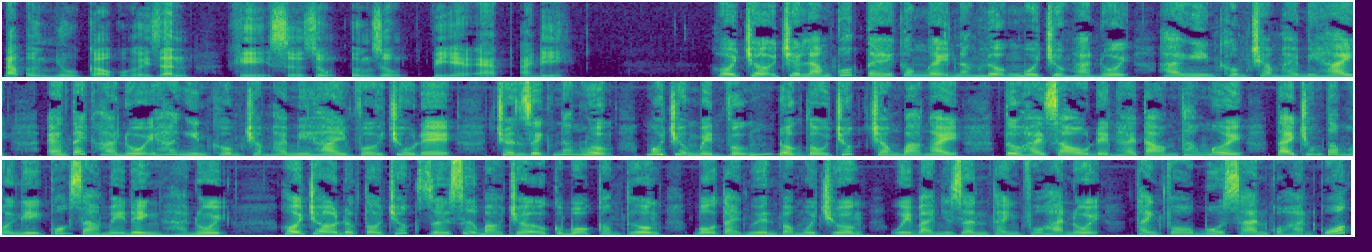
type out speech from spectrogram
đáp ứng nhu cầu của người dân khi sử dụng ứng dụng VSSID. Hội trợ triển lãm quốc tế công nghệ năng lượng môi trường Hà Nội 2022, Entech Hà Nội 2022 với chủ đề Chuyển dịch năng lượng, môi trường bền vững được tổ chức trong 3 ngày, từ 26 đến 28 tháng 10 tại Trung tâm Hội nghị Quốc gia Mỹ Đình, Hà Nội. Hội trợ được tổ chức dưới sự bảo trợ của Bộ Công Thương, Bộ Tài nguyên và Môi trường, Ủy ban nhân dân thành phố Hà Nội, thành phố Busan của Hàn Quốc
